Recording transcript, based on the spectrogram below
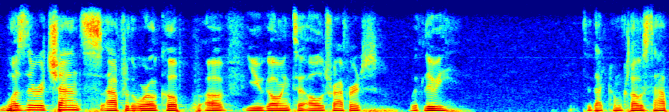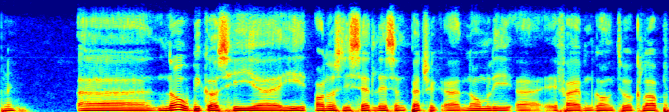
Was there a chance after the World Cup of you going to Old Trafford with Louis? Did that come close to happening? Uh, no, because he uh, he honestly said, "Listen, Patrick. Uh, normally, uh, if I'm going to a club,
